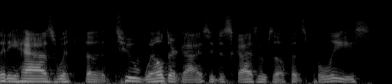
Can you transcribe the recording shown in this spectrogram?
that he has with the two welder guys who disguise themselves as police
